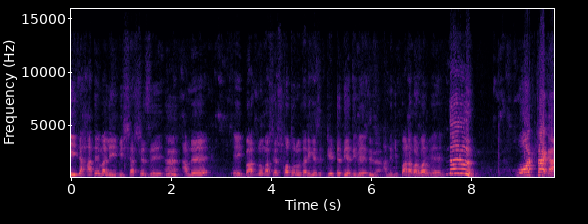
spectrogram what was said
এই যে হাতে মালি বিশ্বাসে যে হ্যাঁ। আপনি এই ভাদ্র মাসের সতেরো তারিখে ডেটটা দিয়ে দিলে আপনি কি পাড়াবার পারবেন? ধরুন ওর টাকা।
